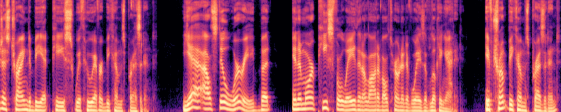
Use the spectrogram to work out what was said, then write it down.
just trying to be at peace with whoever becomes president. Yeah, I'll still worry, but in a more peaceful way than a lot of alternative ways of looking at it. If Trump becomes president,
